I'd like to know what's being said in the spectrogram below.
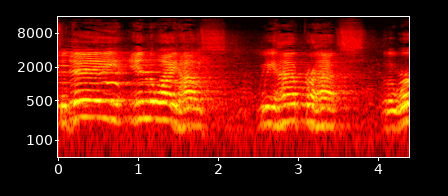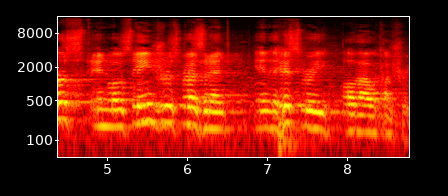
Today in the White House, we have perhaps the worst and most dangerous president in the history of our country.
